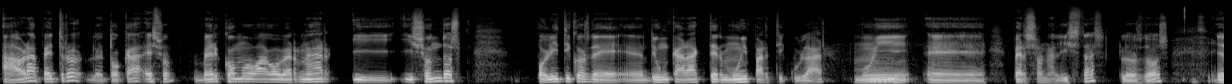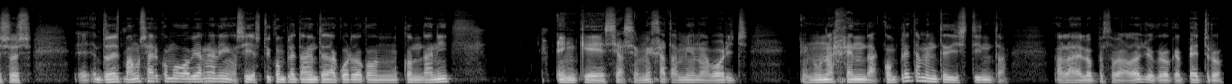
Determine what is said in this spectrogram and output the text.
ahora a Petro le toca eso, ver cómo va a gobernar y, son dos políticos de, un carácter muy particular, muy eh, personalistas, los dos. Y eso es eh, entonces, vamos a ver cómo gobierna alguien así. Estoy completamente de acuerdo con, con Dani en que se asemeja también a Boric en una agenda completamente distinta a la de López Obrador. Yo creo que Petro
